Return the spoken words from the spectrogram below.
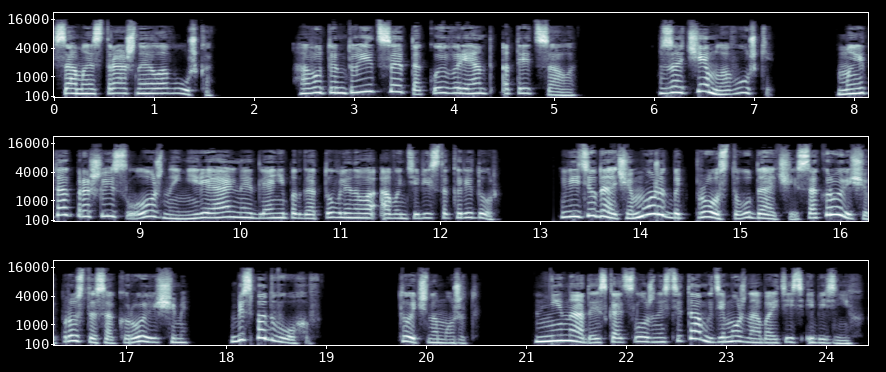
самая страшная ловушка. А вот интуиция такой вариант отрицала. Зачем ловушки? Мы и так прошли сложный, нереальный для неподготовленного авантюриста коридор. Ведь удача может быть просто удачей, сокровища просто сокровищами. Без подвохов. Точно может. Не надо искать сложности там, где можно обойтись и без них.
